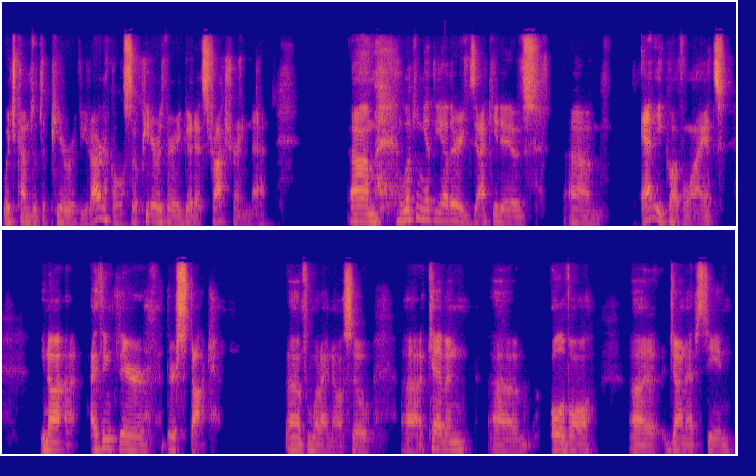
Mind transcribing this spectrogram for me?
which comes with a peer reviewed article. So Peter was very good at structuring that. Um, looking at the other executives um, at EcoHealth Alliance, you know, I, I, think they're they're stuck, uh, from what I know. So uh, Kevin um, Olival, uh, John Epstein,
